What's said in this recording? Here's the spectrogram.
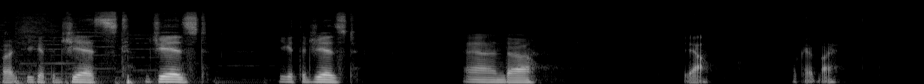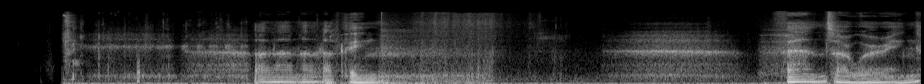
but you get the gist. Jizzed. You get the gist. And, uh, yeah. Okay, bye. Another thing. Fans are whirring.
